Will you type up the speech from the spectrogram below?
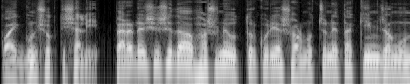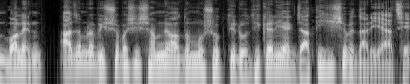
কয়েক গুণ শক্তিশালী। প্যারাডে শেষে দেওয়া ভাষণে উত্তর কোরিয়ার সর্বোচ্চ নেতা কিম জং উন বলেন, আজ আমরা বিশ্ববাসীর সামনে অদম্য শক্তির অধিকারী এক জাতি হিসেবে দাঁড়িয়ে আছে।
